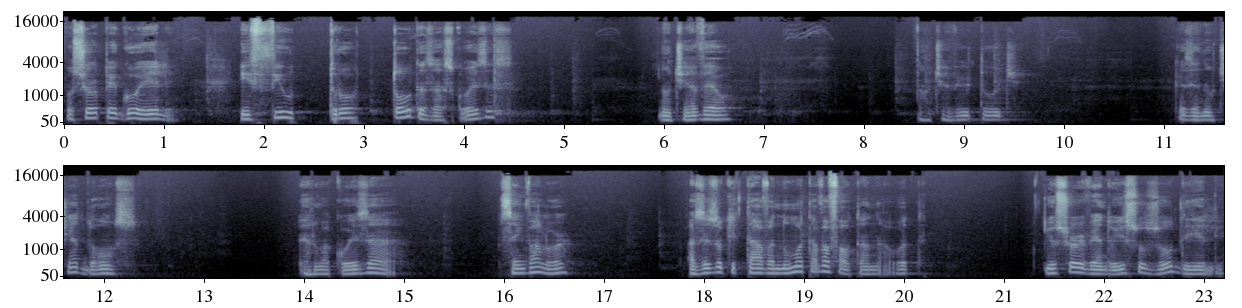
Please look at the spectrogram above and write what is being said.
O Senhor pegou ele e filtrou todas as coisas. Não tinha véu, não tinha virtude, quer dizer, não tinha dons. Era uma coisa sem valor. Às vezes o que estava numa estava faltando na outra. E o Senhor vendo isso usou dele.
